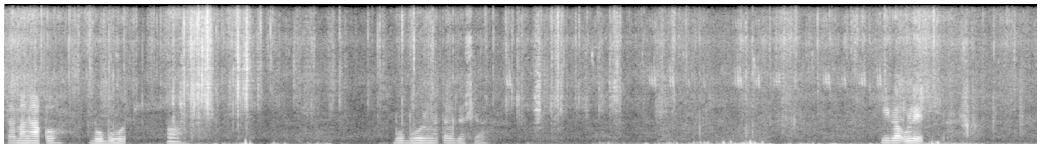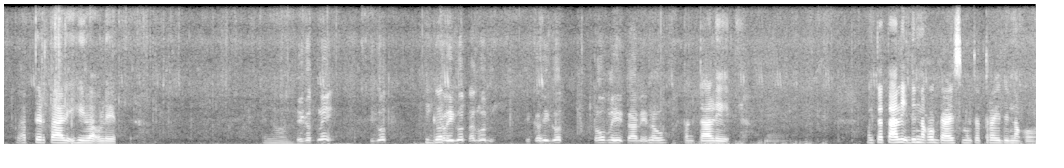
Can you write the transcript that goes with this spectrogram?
Tama nga ako. Bubuhol. Oh. Bubuhol nga talaga siya. Hila ulit. After tali, hila ulit. Ganon. Higot ni. Higot. Higot Ikaw higot agad. Ikaw higot. To may tali na. oh. pagtali. Magtatali din ako guys, magta-try din ako.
